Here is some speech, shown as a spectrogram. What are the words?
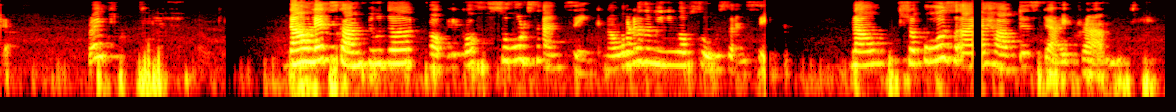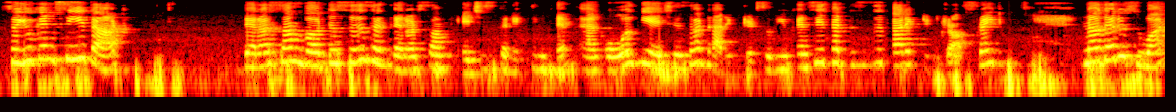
graph, right? Now let's come to the topic of source and sink. Now what are the meaning of source and sink? Now suppose I have this diagram. So you can see that there are some vertices and there are some edges connecting them and all the edges are directed. So you can see that this is a directed graph, right? Now there is one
